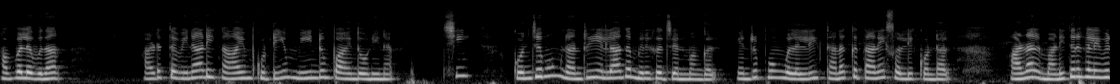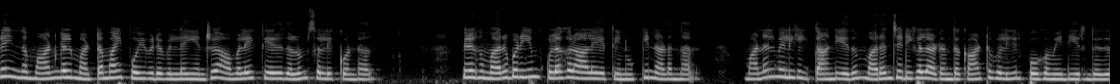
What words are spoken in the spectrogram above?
அவ்வளவுதான் அடுத்த வினாடி தாயும் குட்டியும் மீண்டும் பாய்ந்தோடின. சி கொஞ்சமும் நன்றியில்லாத மிருக ஜென்மங்கள் என்று பூங்குழலி தனக்குத்தானே சொல்லிக்கொண்டாள் ஆனால் மனிதர்களை விட இந்த மான்கள் மட்டமாய் போய்விடவில்லை என்று அவளை தேறுதலும் சொல்லிக்கொண்டாள் பிறகு மறுபடியும் குலகர் ஆலயத்தை நோக்கி நடந்தாள். மணல் வெளியை தாண்டியதும் மரஞ்செடிகள் அடர்ந்த காட்டு வழியில் போக வேண்டியிருந்தது.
